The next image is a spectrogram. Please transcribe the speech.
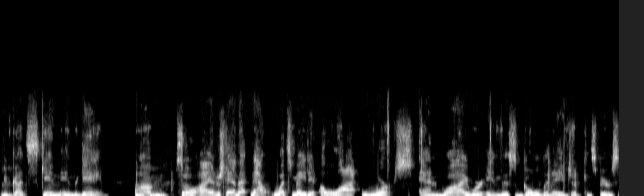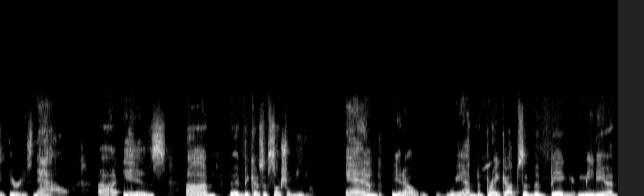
you've got skin in the game um, mm-hmm. so i understand that now what's made it a lot worse and why we're in this golden age of conspiracy theories now uh, is um, because of social media and, yeah. you know, we had the breakups of the big media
